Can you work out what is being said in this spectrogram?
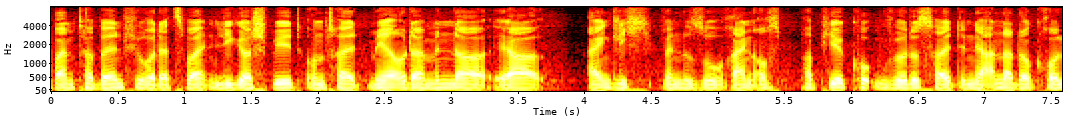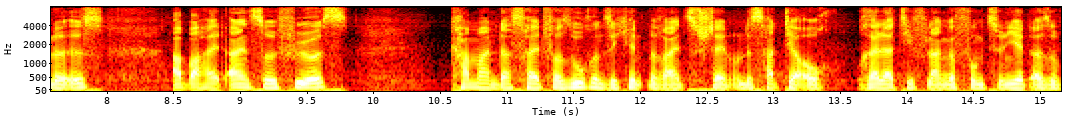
beim Tabellenführer der zweiten Liga spielt und halt mehr oder minder, ja, eigentlich, wenn du so rein aufs Papier gucken würdest, halt in der Underdog-Rolle ist, aber halt 1-0 führst, kann man das halt versuchen, sich hinten reinzustellen. Und es hat ja auch relativ lange funktioniert. Also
